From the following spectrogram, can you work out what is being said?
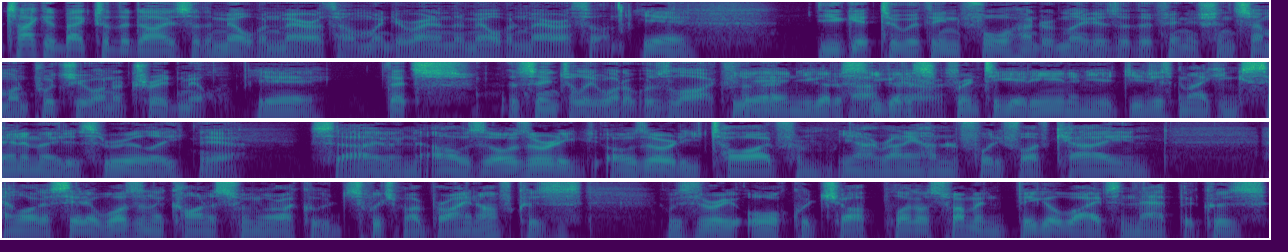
take it back to the days of the Melbourne Marathon when you're running the Melbourne Marathon. Yeah, You get to within 400 metres of the finish and someone puts you on a treadmill. yeah, That's essentially what it was like. For yeah. And you got to you got to sprint to get in, and you, you're just making centimeters really. Yeah. So, and I was I was already I was already tired from you know running 145k, and and like I said, it wasn't the kind of swim where I could switch my brain off because it was very awkward chop. Like I was swimming bigger waves than that, because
